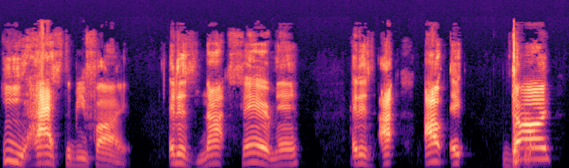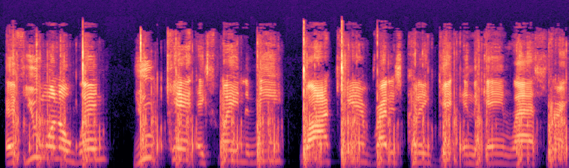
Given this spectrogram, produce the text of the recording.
He has to be fired. It is not fair, man. It is. I. I. It, Don, if you want to win, you can't explain to me why Cam Reddish couldn't get in the game last night.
